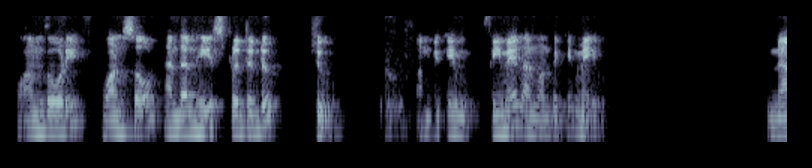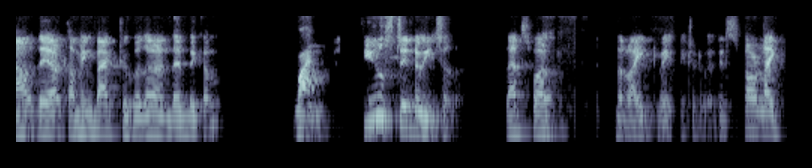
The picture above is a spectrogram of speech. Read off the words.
one body, one soul, and then he split into two. One became female and one became male. Now they are coming back together and then become One. fused into each other. That's what the right way to do it. It's not like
